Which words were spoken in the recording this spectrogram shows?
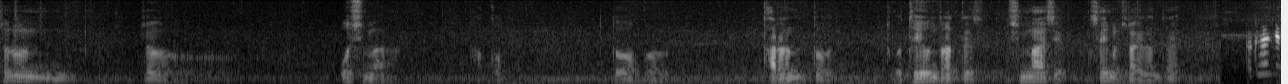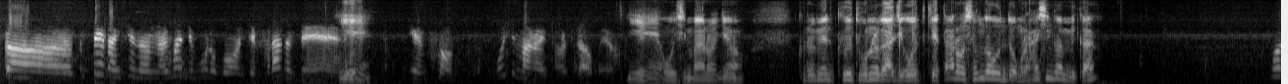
저는 저 50만원 받고 또 뭐 다른 또 뭐 대원들한테 10만원씩 세금을 지나겠는데 아, 그러니까 그때 당시는 얼마인지 모르고 이제 받았는데 예. 뭐 예 50만원이요? 그러면 그 돈을 가지고 어떻게 따로 선거운동을 하신 겁니까? 뭐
